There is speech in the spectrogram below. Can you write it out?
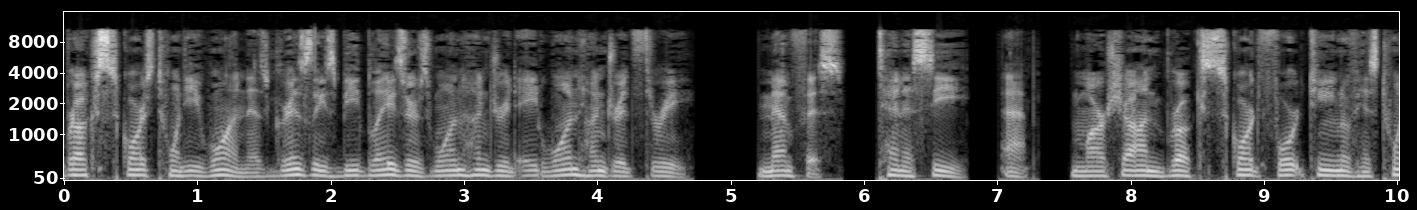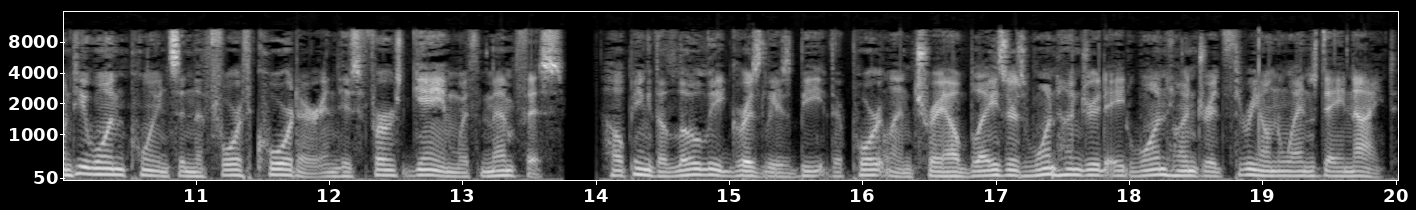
Brooks scores 21 as Grizzlies beat Blazers 108-103. Memphis, Tennessee, App. MarShon Brooks scored 14 of his 21 points in the fourth quarter in his first game with Memphis, helping the lowly Grizzlies beat the Portland Trail Blazers 108-103 on Wednesday night.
